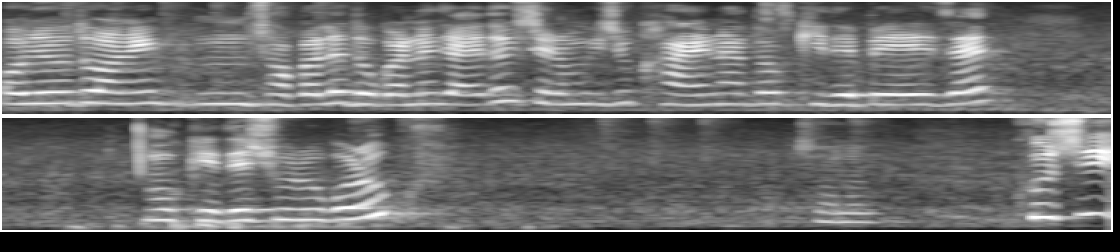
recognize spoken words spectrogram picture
ও যেহেতু অনেক সকালে দোকানে যায় তো, সেরকম কিছু খায় না তো খিদে পেয়ে যায়। ও খেতে শুরু করুক। চলো। খুশি?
